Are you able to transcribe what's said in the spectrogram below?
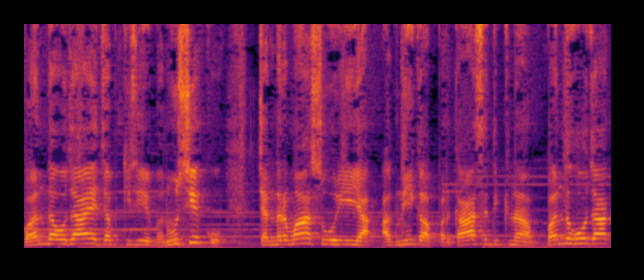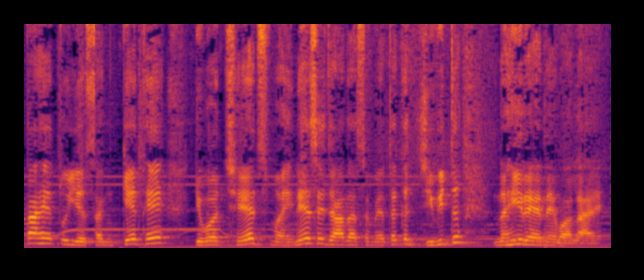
बंद हो जाए, जब किसी मनुष्य को चंद्रमा, सूर्य या अग्नि का प्रकाश दिखना बंद हो जाता है तो यह संकेत है कि वह छह महीने से ज़्यादा समय तक जीवित नहीं रहने वाला है।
